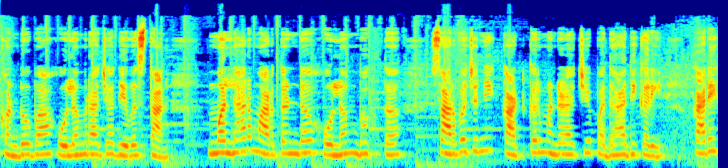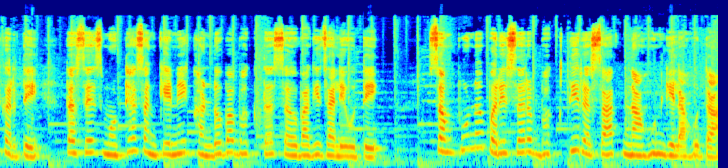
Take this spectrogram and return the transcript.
खंडोबा होलमराजा देवस्थान मल्हार मार्तंड होलम भक्त सार्वजनिक काटकर मंडळाचे पदाधिकारी कार्यकर्ते तसेच मोठ्या संख्येने खंडोबा भक्त सहभागी झाले होते. संपूर्ण परिसर भक्तिरसात नाहून गेला होता.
